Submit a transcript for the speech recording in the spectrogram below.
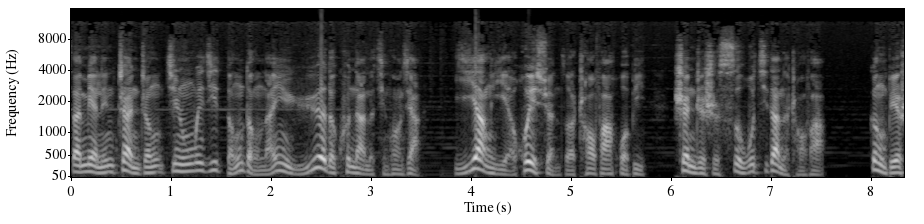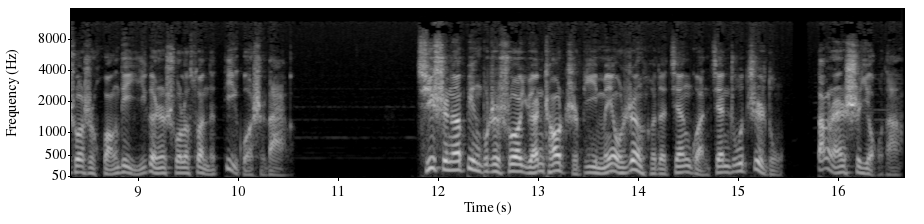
在面临战争、金融危机等等难以逾越的困难的情况下，一样也会选择超发货币，甚至是肆无忌惮的超发，更别说是皇帝一个人说了算的帝国时代了。其实呢，并不是说元朝纸币没有任何的监管监督制度，当然是有的。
